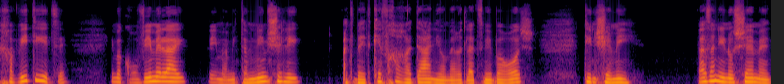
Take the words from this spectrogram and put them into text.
חוויתי את זה, עם הקרובים אליי ועם המתאמנים שלי, את בהתקף חרדה, אני אומרת לעצמי בראש, תנשמי. ואז אני נושמת,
